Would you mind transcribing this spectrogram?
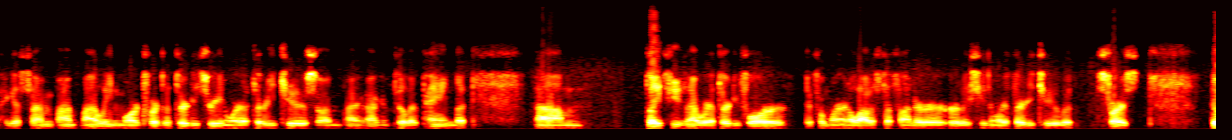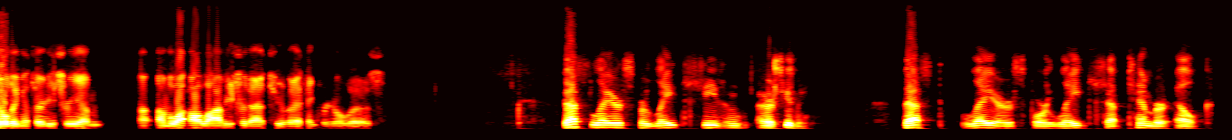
I guess I'm, I'm I lean more towards a 33 and wear a 32, so I'm, I, I can feel their pain. But um, late season, I wear a 34 if I'm wearing a lot of stuff under. Early season, I wear a 32. But as far as building a 33, I'm I'm I'll lobby for that too. But I think we're to lose. Best layers for late season, or excuse me, best layers for late September elk.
